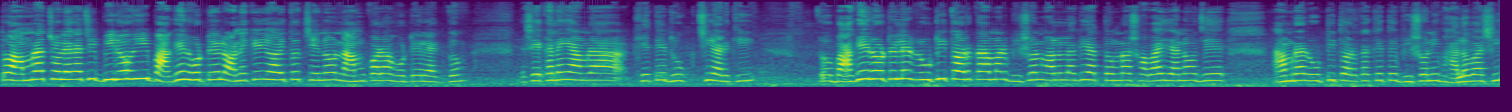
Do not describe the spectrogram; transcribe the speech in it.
তো আমরা চলে গেছি বিরোহী বাঘের হোটেল। অনেকেই হয়তো চেনো নাম করা হোটেল একদম। সেখানেই আমরা খেতে ঢুকছি আর কি। তো বাঘের হোটেলের রুটি তরকা আমার ভীষণ ভালো লাগে। আর তোমরা সবাই জানো যে আমরা রুটি, তরকা খেতে ভীষণই ভালোবাসি।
